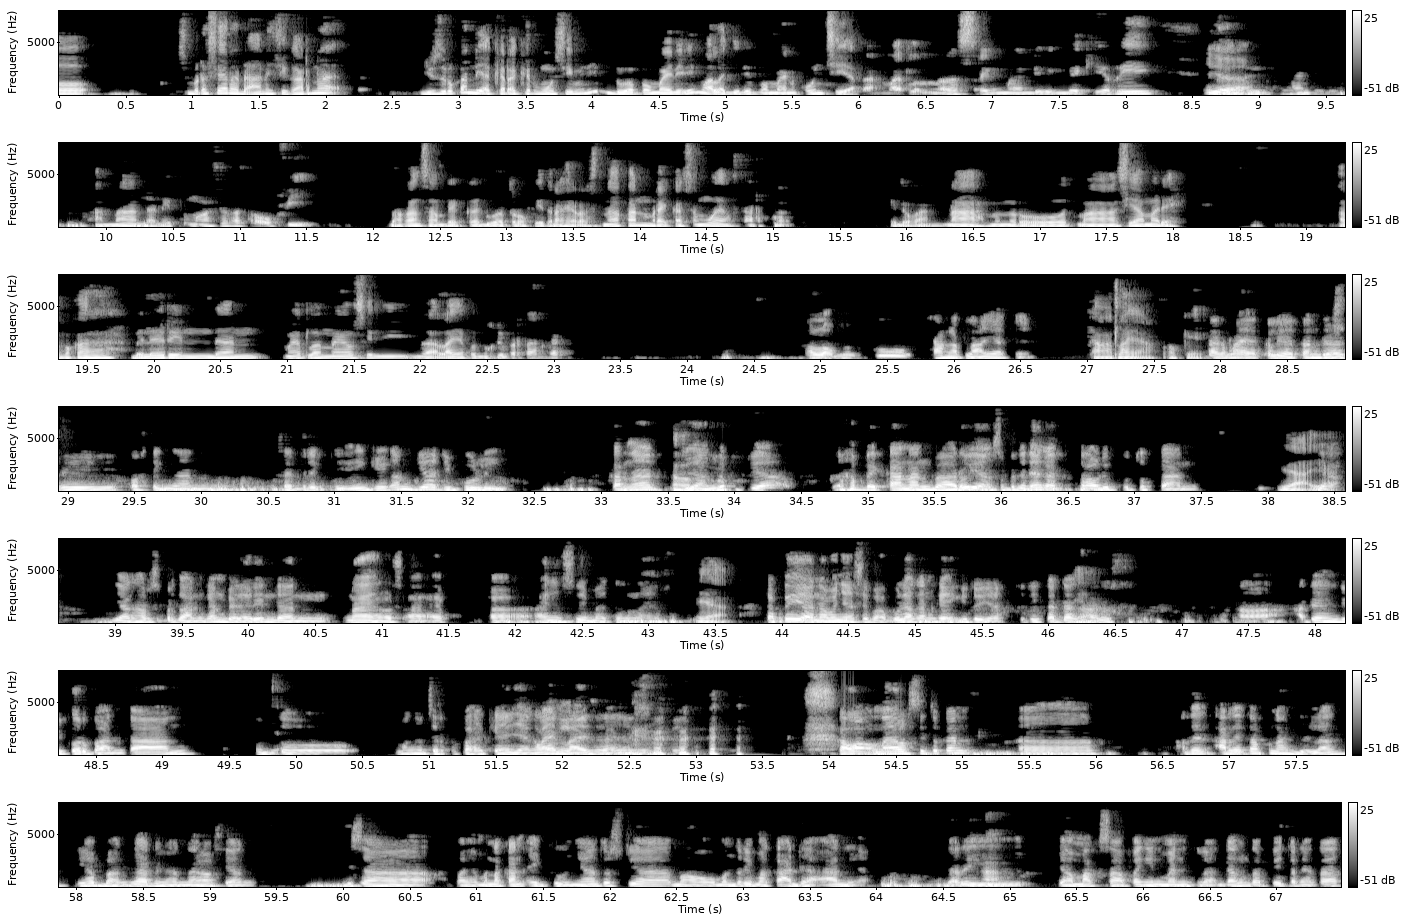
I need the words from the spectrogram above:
sebenarnya saya rada aneh sih karena justru kan di akhir-akhir musim ini dua pemain ini malah jadi pemain kunci ya kan. Niles sering main di wingback kiri, Iya. dari main di kanan dan itu menghasilkan trofi. Bahkan sampai ke dua trofi terakhir Arsenal kan mereka semua yang starter. Gitu kan. Nah, menurut Mas Yama deh, apakah Bellerin dan Maitland Niles ini nggak layak untuk dipertahankan? Kalau menurutku sangat layak ya. Sangat layak. Oke. Karena ya kelihatan dari postingan Cedric di IG kan dia dibully. Karena Oh. dianggap dia bek kanan baru yang sebenarnya nggak terlalu dibutuhkan. Ya, ya, Yang harus dipertahankan Bellerin dan Niles, AF, uh, Ainsley Maitland Niles. ya. Tapi ya namanya sepak bola kan kayak gitu ya. Jadi kadang Ya. harus uh, ada yang dikorbankan untuk mengejar kebahagiaan yang lain lah istilahnya. gitu. Kalau Niles itu kan uh, Arteta- pernah bilang dia bangga dengan Niles yang bisa apa ya menekan egonya terus dia mau menerima keadaan ya dari Ah. yang maksa pengen main gelandang tapi ternyata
